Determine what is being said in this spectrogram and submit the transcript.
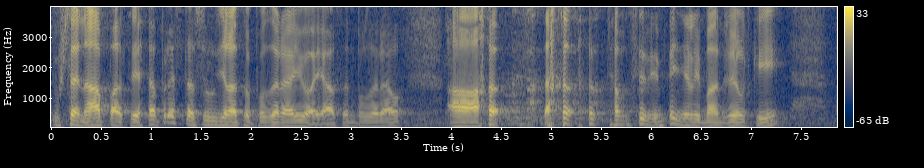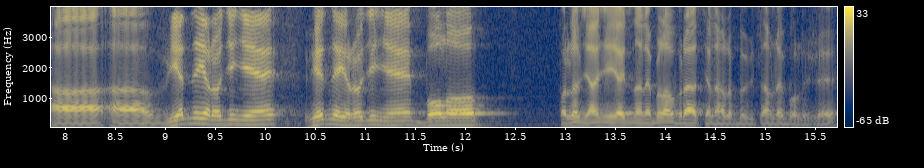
už ten nápad je. A představ si, lidé na to pozerají a já jsem pozeral. A tam, tam si vyměnili manželky. A, a v jedné rodině, v jedné rodině bylo, podle mě ani jedna nebyla obrátěna, ale by tam neboli, že?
